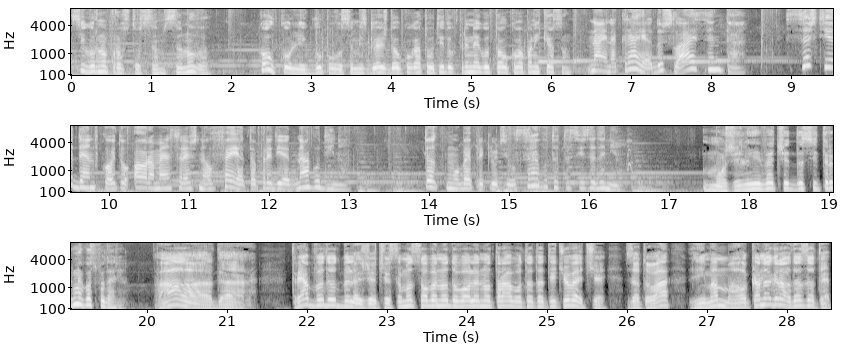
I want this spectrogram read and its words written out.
Сигурно просто съм сънувал. Колко ли глупово съм изглеждал, когато отидох при него толкова паникьосан. Най-накрая дошла есента. Същия ден, в който Орамен срещнал феята преди една година. Тък му бе приключил с работата си за деня. Може ли вече да си тръгна, господарю? А, да. Трябва да отбележа, че съм особено доволен от работата ти, човече. Затова имам малка награда за теб.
